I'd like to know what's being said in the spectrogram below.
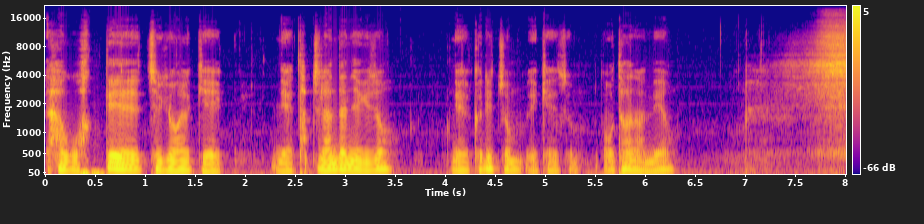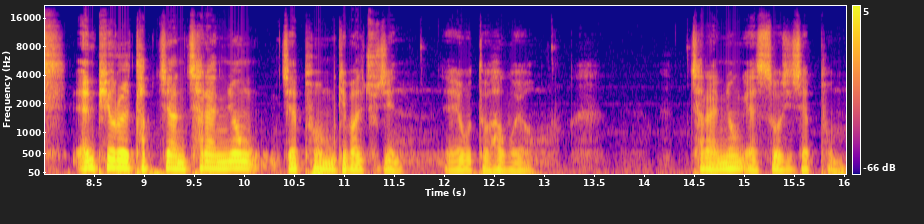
하고 확대 적용할 계획. 네, 탑재를 한다는 얘기죠. 네, 글이 좀 이렇게 좀 오타가 났네요. MPO를 탑재한 차량용 제품 개발 추진. 네, 이것도 하고요. 차량용 SoC 제품,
